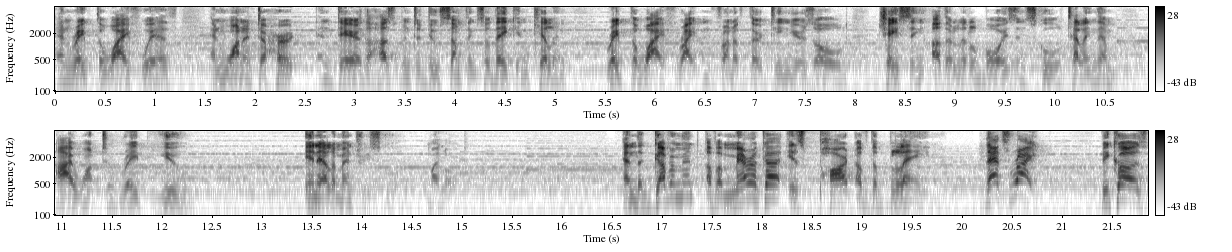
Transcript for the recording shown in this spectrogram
and rape the wife with and wanted to hurt and dare the husband to do something so they can kill him. Rape the wife right in front of 13 years old, chasing other little boys in school, telling them, I want to rape you in elementary school, my Lord. And the government of America is part of the blame. That's right because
